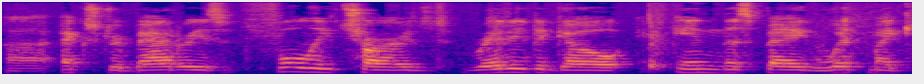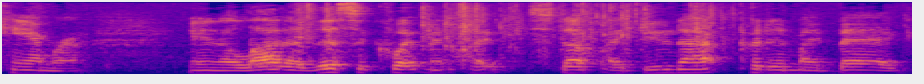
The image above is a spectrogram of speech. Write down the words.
uh, extra batteries fully charged, ready to go in this bag with my camera. And a lot of this equipment type stuff I do not put in my bag,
